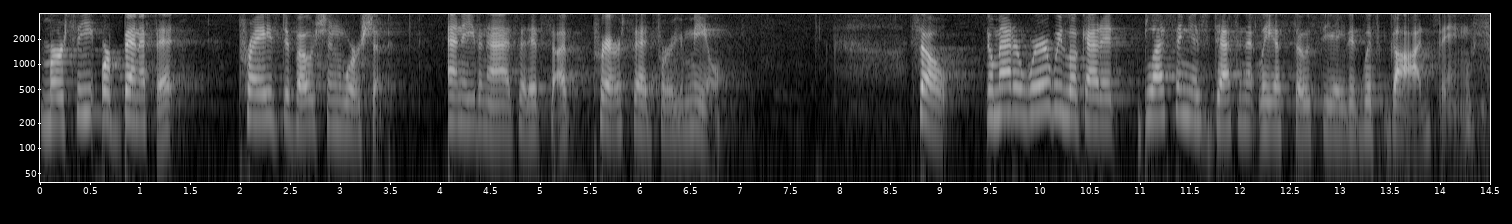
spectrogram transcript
mercy, or benefit praise, devotion, worship, and even adds that it's a prayer said for your meal. So, no matter where we look at it, blessing is definitely associated with God things.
